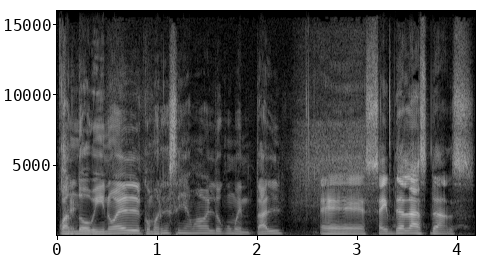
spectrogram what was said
Cuando vino el. ¿Cómo es que se llamaba el documental? Eh, Save the Last Dance.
